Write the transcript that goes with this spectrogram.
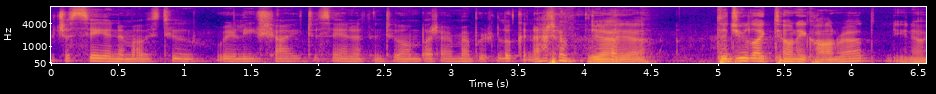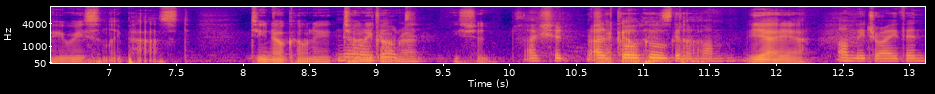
Or just seeing him, I was too really shy to say anything to him, but I remember looking at him. Yeah, yeah. Did you like Tony Conrad? You know, he recently passed. Do you know Tony, No, Tony I don't. You should. I should. I'll go Google him on, Yeah, yeah. on my drive in.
